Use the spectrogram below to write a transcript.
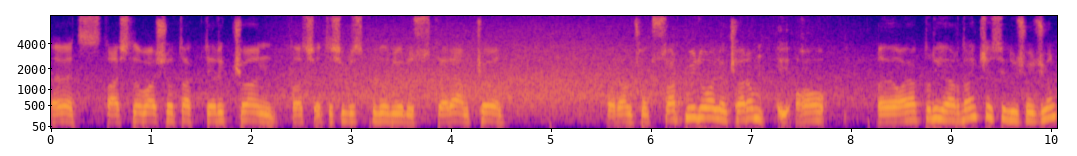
Evet, taşla başlıyor takları Kön. Taç atışı biz kullanıyoruz. Kerem, Kön. Kerem çok sert müdahale. Kerem e, a- e, ayakları yerden kesildi çocuğun.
